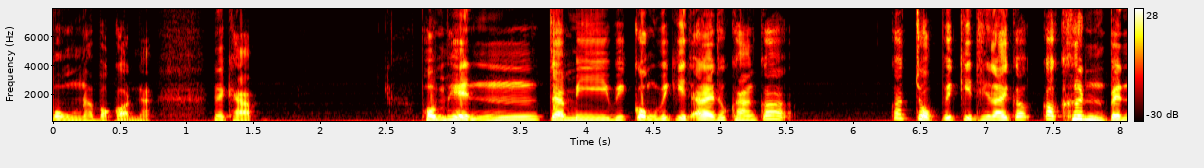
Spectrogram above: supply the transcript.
งงๆนะบอกก่อนนะนะครับ ผมเห็นจะมีวิกงวิกฤตอะไรทุกครั้งก็ ก็จบวิกฤตทีไรก็ก็ขึ้นเป็น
